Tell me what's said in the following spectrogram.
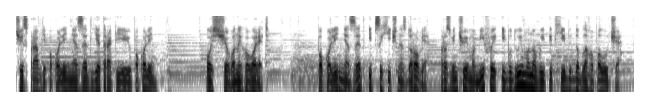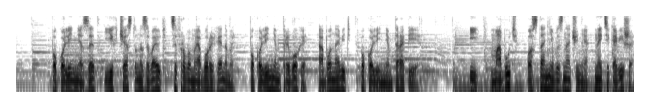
чи справді покоління Z є терапією поколінь? Ось що вони говорять. Покоління Z і психічне здоров'я розвінчуємо міфи і будуємо новий підхід до благополуччя. Покоління Z їх часто називають цифровими аборигенами, поколінням тривоги або навіть поколінням терапії. І, мабуть, останнє визначення найцікавіше,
